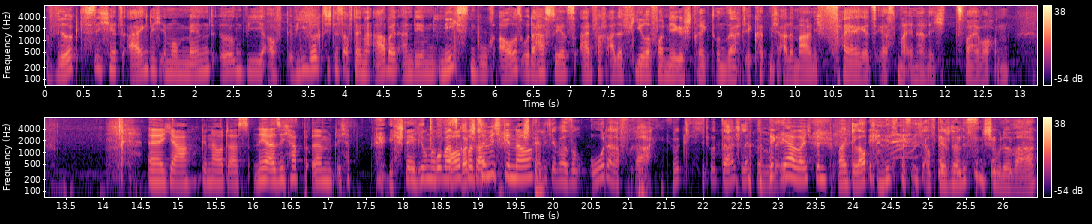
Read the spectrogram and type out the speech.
wirkt sich jetzt eigentlich im Moment irgendwie auf, wie wirkt sich das auf deine Arbeit an dem nächsten Buch aus? Oder hast du jetzt einfach alle Viere von dir gestreckt und sagt, ihr könnt mich alle mal und ich feiere jetzt erstmal innerlich zwei Wochen? Äh, ja, genau das. Nee, also ich habe ähm, ich habe ich stelle junge Thomas Frau Gottschalk, ziemlich genau. stelle ich immer so Oder-Fragen. Wirklich total schlecht. ja, aber ich bin. Man glaubt nicht, dass ich auf der Journalistenschule war.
